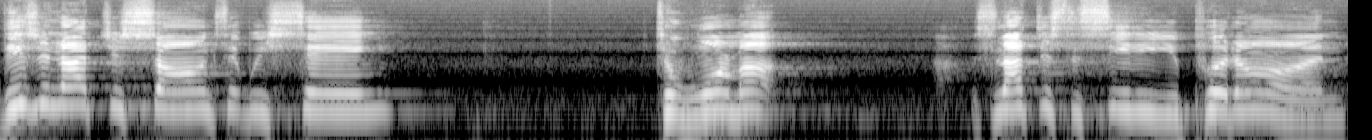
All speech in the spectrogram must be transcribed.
These are not just songs that we sing to warm up. It's not just a CD you put on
